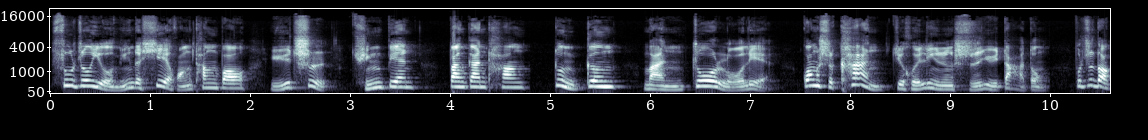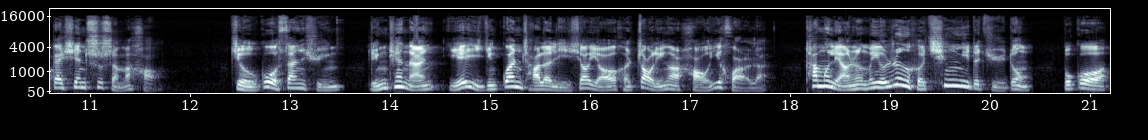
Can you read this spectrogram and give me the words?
苏州有名的蟹黄汤包、鱼翅、裙边、斑干汤、炖羹满桌罗列，光是看就会令人食欲大动，不知道该先吃什么好。酒过三巡，林天南也已经观察了李逍遥和赵灵儿好一会儿了，他们两人没有任何亲密的举动。不过，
